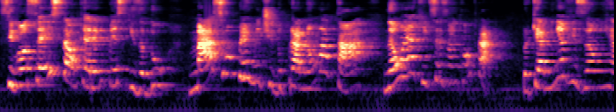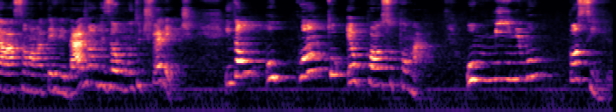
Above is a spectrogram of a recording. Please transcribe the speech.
Se vocês estão querendo pesquisa do máximo permitido para não matar, não é aqui que vocês vão encontrar. Porque a minha visão em relação à maternidade é uma visão muito diferente. Então, o quanto eu posso tomar? O mínimo possível.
